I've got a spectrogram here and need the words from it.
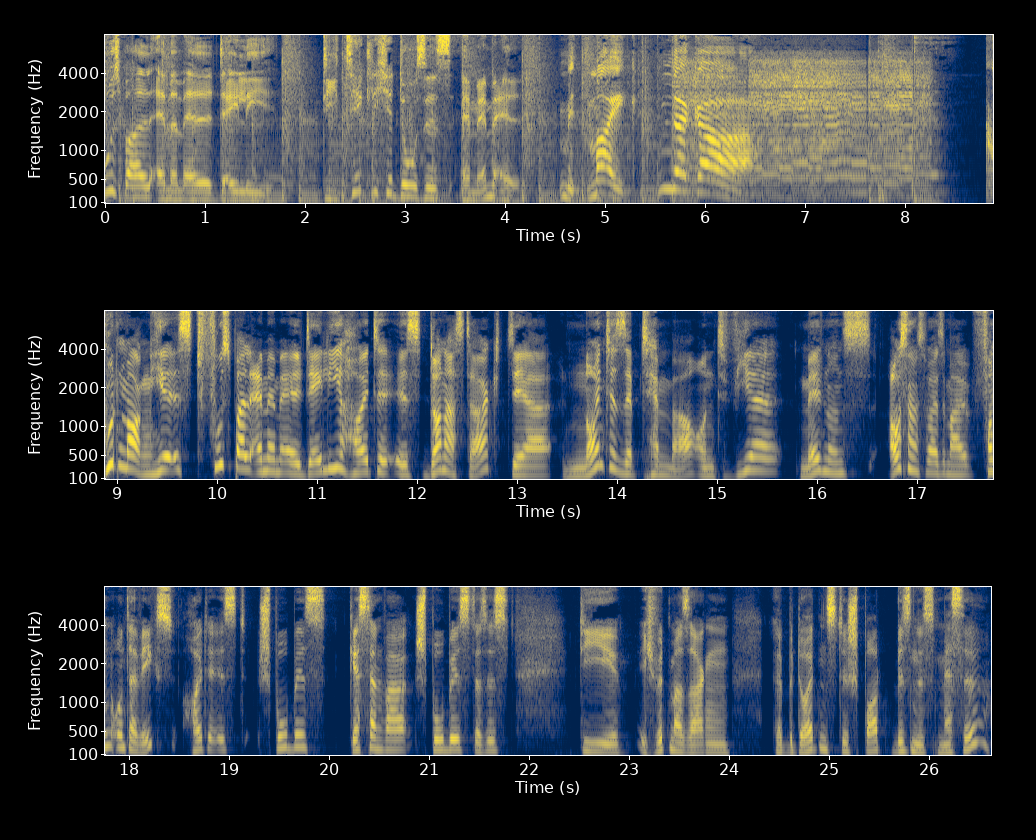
Fußball MML Daily. Die tägliche Dosis MML. Mit Mike Necker. Guten Morgen, hier ist Fußball MML Daily. Heute ist Donnerstag, der 9. September und wir melden uns ausnahmsweise mal von unterwegs. Heute ist Spobis, gestern war Spobis, das ist die, ich würde mal sagen, äh, bedeutendste Sport-Business-Messe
